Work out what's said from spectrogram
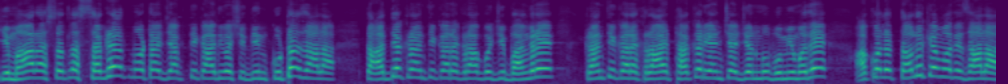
की महाराष्ट्रातला सगळ्यात मोठा जागतिक आदिवासी दिन कुठं झाला? तर आद्य क्रांतिकारक राघोजी भांगरे क्रांतिकारक राय ठाकर यांच्या जन्मभूमीमध्ये अकोला तालुक्यामध्ये झाला.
